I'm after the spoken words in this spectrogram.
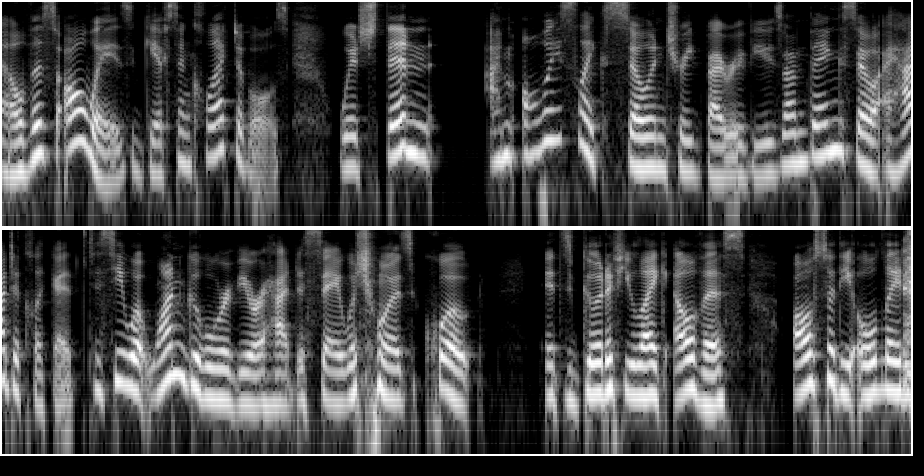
Elvis Always Gifts and Collectibles, which then I'm always like so intrigued by reviews on things. So I had to click it to see what one Google reviewer had to say, which was, quote, it's good if you like Elvis. Also, the old lady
